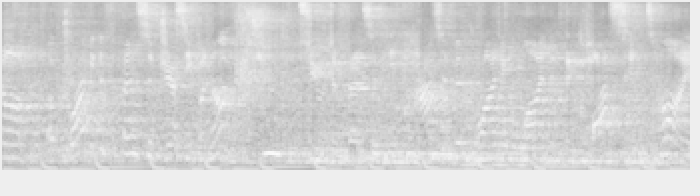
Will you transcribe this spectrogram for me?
of driving defensive, Jesse, but not too, too defensive. He hasn't been riding a line that, costs him time,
